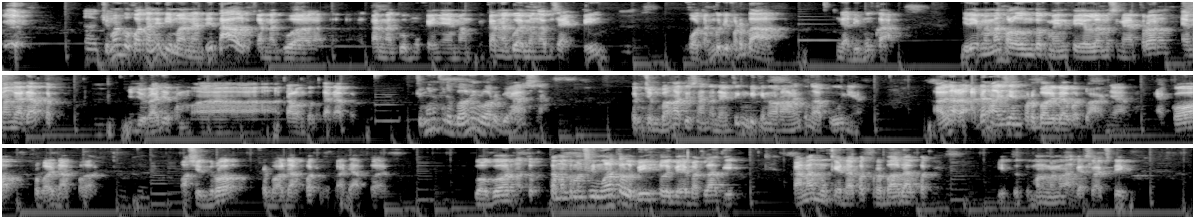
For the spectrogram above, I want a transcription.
Oke. Cuman kekuatannya di mana? Dia tahu karena gua karena gua mukanya emang karena gua emang nggak bisa acting. Kekuatan gua di verbal, nggak di muka. Jadi memang kalau untuk main film sinetron emang nggak dapet. Jujur aja tem- eh, calon tuh nggak dapet. Cuman verbalnya luar biasa. Kenceng banget di sana dan itu yang bikin orang lain tuh nggak punya. Ada ada nggak sih yang verbalnya dapat banyak? Eko verbalnya dapat. Mas Indro verbal dapat nggak dapat Bogor atau teman-teman Sri Mulat tuh lebih lebih hebat lagi. Karena mungkin dapat verbal dapat gitu. Cuman memang agak slapstick.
